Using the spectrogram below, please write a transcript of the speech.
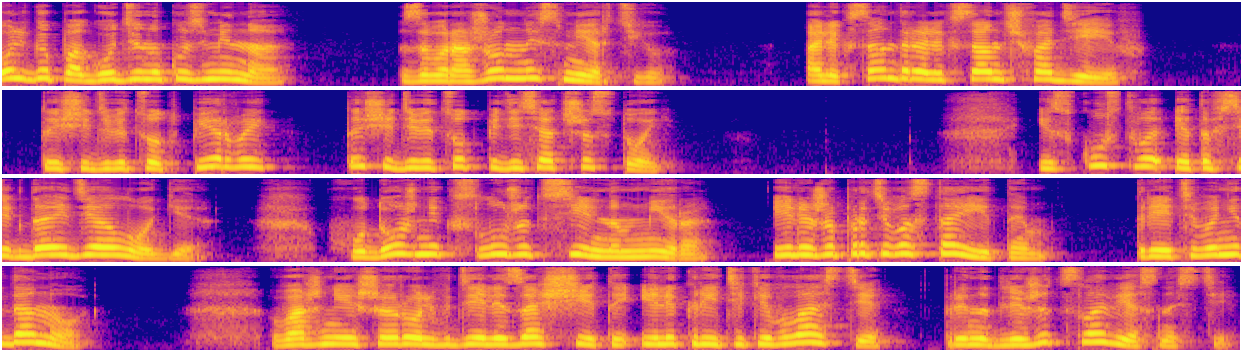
Ольга Погодина-Кузьмина. Завороженный смертью. Александр Александрович Фадеев. 1901-1956. Искусство – это всегда идеология. Художник служит сильным мира или же противостоит им. Третьего не дано. Важнейшая роль в деле защиты или критики власти принадлежит словесности.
